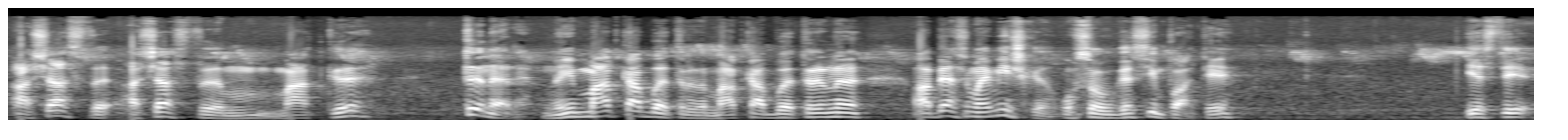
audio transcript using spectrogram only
această, această matcă tânără, nu e matca bătrână, matca bătrână abia se mai mișcă, o să o găsim poate, este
